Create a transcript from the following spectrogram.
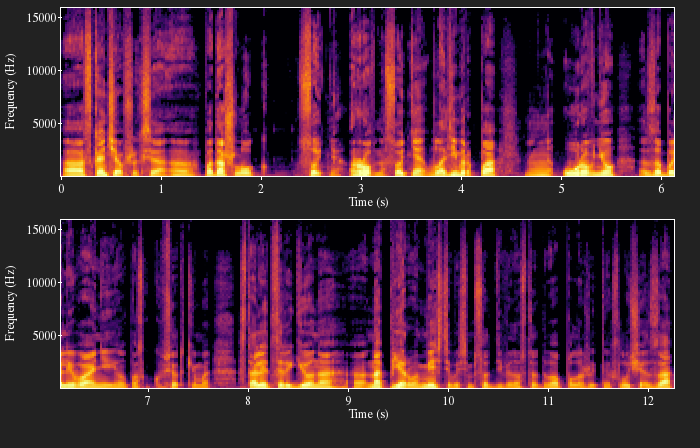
э, скончавшихся э, подошло к сотня, ровно сотня. Владимир по уровню заболеваний, ну, поскольку все-таки мы столица региона, э, на первом месте 892 положительных случая за,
